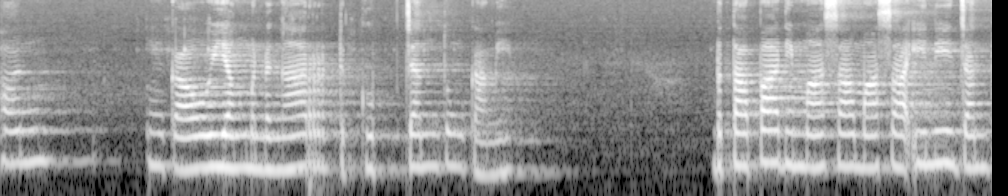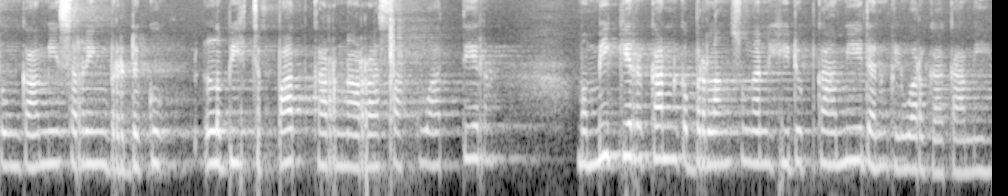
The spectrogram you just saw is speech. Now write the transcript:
Tuhan, Engkau yang mendengar degup jantung kami. Betapa di masa-masa ini jantung kami sering berdegup lebih cepat karena rasa khawatir, memikirkan keberlangsungan hidup kami dan keluarga kami.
